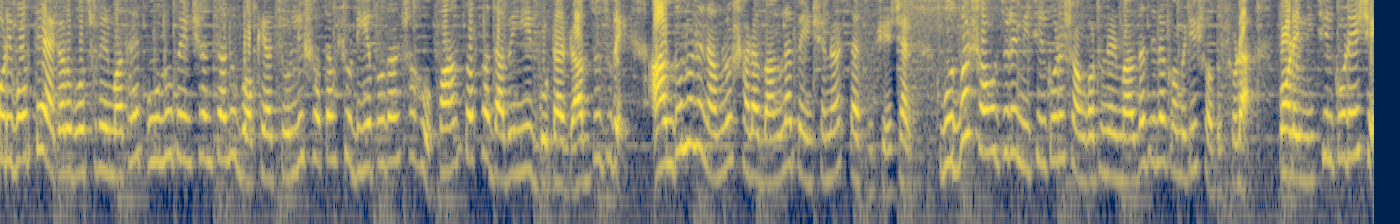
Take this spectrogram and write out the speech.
পরিবর্তে এগারো বছরের মাথায় পূর্ণ পেনশন চালু, বকেয়া চল্লিশ শতাংশ ডিএ প্রদান সহ পাঁচ দফা দাবি নিয়ে গোটা রাজ্য জুড়ে আন্দোলনে নামলো সারা বাংলা পেনশনার্স অ্যাসোসিয়েশন। বুধবার শহর জুড়ে মিছিল করে সংগঠনের মালদা জেলা কমিটির সদস্যরা পরে মিছিল করে এসে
